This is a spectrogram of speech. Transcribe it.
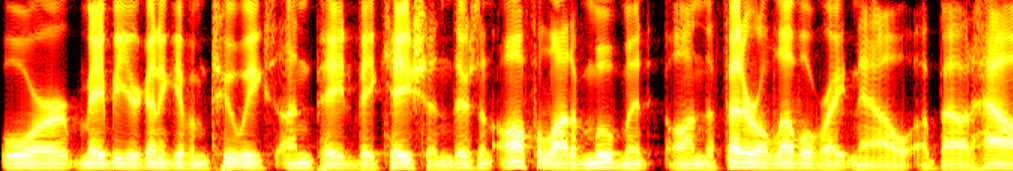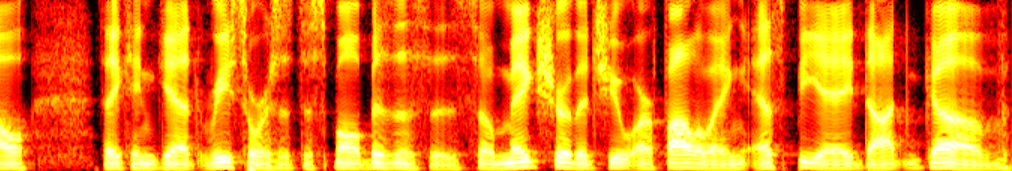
or maybe you're going to give them two weeks unpaid vacation. There's an awful lot of movement on the federal level right now about how they can get resources to small businesses. So make sure that you are following SBA.gov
